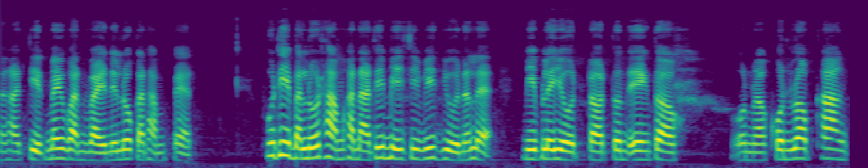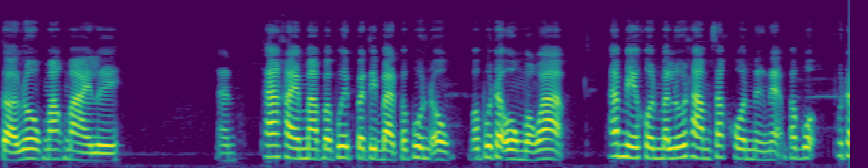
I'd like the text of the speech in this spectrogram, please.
นะคะจิตไม่หวั่นไหวในโลกธรรมแปดผู้ที่บรรลุธรรมขณะที่มีชีวิตอยู่นั่นแหละ มีประโยชน์ต่อตนเองต่อคนรอบข้างต่อโลกมากมายเลยนะถ้าใครมาประพฤติปฏิบัติพระพุทธองค์พระพุทธองค์บอกว่า ถ้ามีคนบรรลุธรรมสักคนหนึ่งเนี่ยพระพุทธ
